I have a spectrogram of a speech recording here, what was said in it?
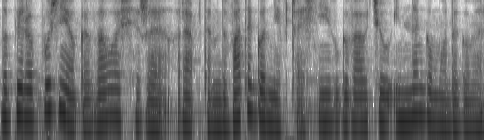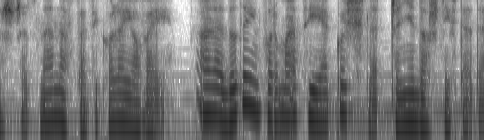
Dopiero później okazało się, że raptem dwa tygodnie wcześniej zgwałcił innego młodego mężczyznę na stacji kolejowej. Ale do tej informacji jakoś śledczy nie doszli wtedy.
